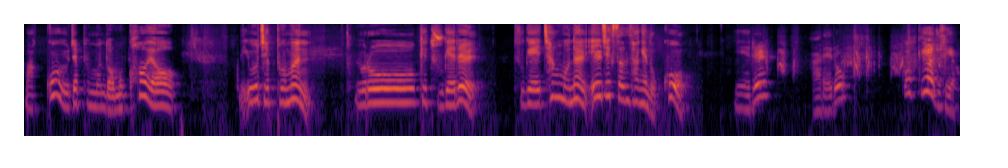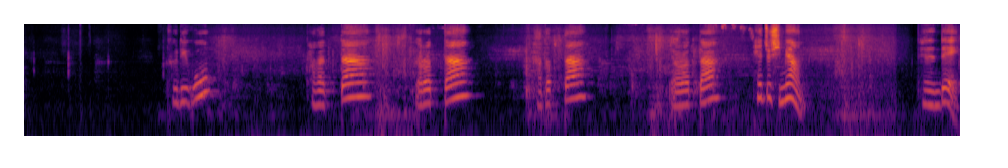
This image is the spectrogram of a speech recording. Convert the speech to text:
맞고 이 제품은 너무 커요. 이 제품은 이렇게 두 개를 두 개의 창문을 일직선상에 놓고 얘를 아래로 꼭 끼워주세요. 그리고 닫았다, 열었다, 닫았다, 열었다 해주시면 되는데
